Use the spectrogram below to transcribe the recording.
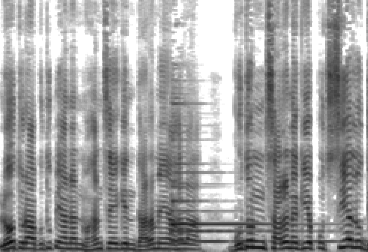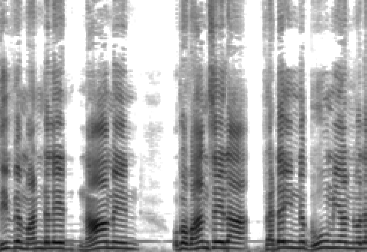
ලෝතුරා බුදුපියාණන් වහන්සේගෙන් ධර්මය අහලා බුදුන් සරණ ගියපු සියලු දිව්‍ය මණ්ඩලේ නාමයෙන් ඔබ වහන්සේලා වැඩඉන්න භූමියන් වල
